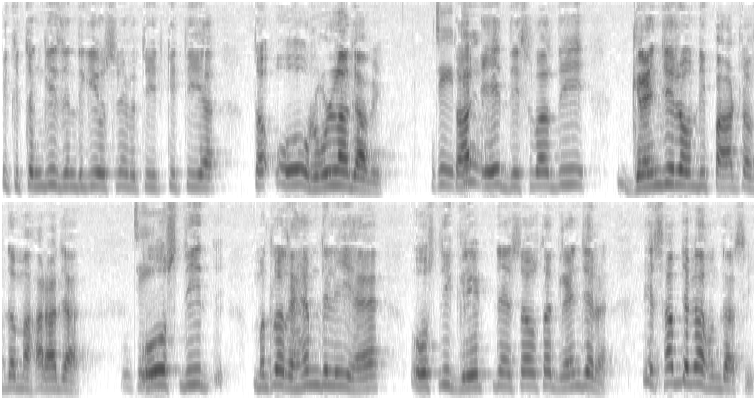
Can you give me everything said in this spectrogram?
ਇੱਕ ਚੰਗੀ ਜ਼ਿੰਦਗੀ ਉਸਨੇ ਬਤੀਤ ਕੀਤੀ ਆ ਤਾਂ ਉਹ ਰੋਲ ਨਾ ਜਾਵੇ ਜੀ ਤਾਂ ਤੇ ਇਹ this was the grandeur on the part of the Maharaja. ਉਸ ਦੀ ਮਤਲਬ ਰਹਿਮਦਿਲੀ ਹੈ ਉਸ ਦੀ ਗ੍ਰੇਟਨੈਸ ਹੈ ਉਸ ਦਾ ਗ੍ਰੈਂਜਰ ਹੈ। ਇਹ ਸਭ ਜਗ੍ਹਾ ਹੁੰਦਾ ਸੀ।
